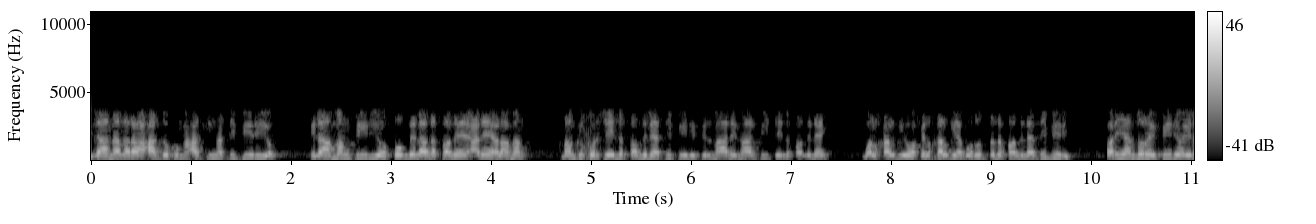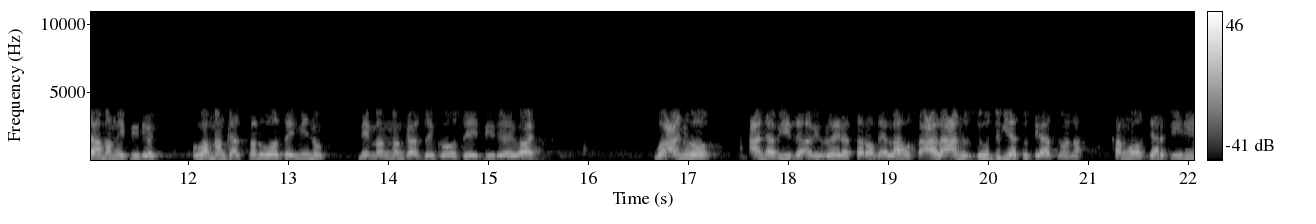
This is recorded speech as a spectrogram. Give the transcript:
ida nadara axadukum axadkin hadi fiiriyo ilaa man fiiriyo fudila lafadilay aleyh alaman manka korshay lafadilay hadi fiiri fi lmaali maal fishay lafadilay walkalgi wa fi lkalgi aburusta lafadilay hadi fiiri falyandur fiiriyo ilaa man ay fiiriyo huwa manka asfal hoosay minhu miman mankaasoy kahoosay fiiriyo waay wa canhu can abi abi hurayrata radi allahu taala canhu zuudigyatusiyaas mana kan hoos jar fiiri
